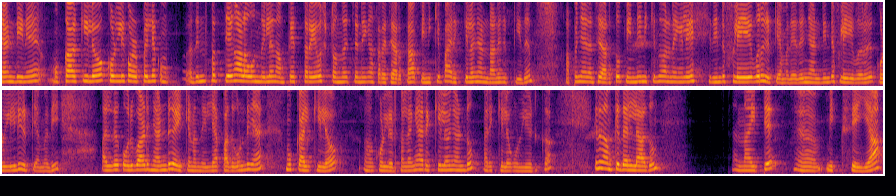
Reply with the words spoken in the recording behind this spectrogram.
ഞണ്ടിന് മുക്കാൽ കിലോ കൊള്ളി കുഴപ്പമില്ല. അതിന് പ്രത്യേക അളവൊന്നുമില്ല. നമുക്ക് എത്രയോ ഇഷ്ടമെന്ന് വെച്ചിട്ടുണ്ടെങ്കിൽ അത്ര ചേർക്കാം. അപ്പം എനിക്കിപ്പോൾ അര കിലോ ഞണ്ടാണ് കിട്ടിയത്. അപ്പം ഞാനത് ചേർത്തു. പിന്നെ എനിക്കെന്ന് പറഞ്ഞെങ്കിൽ ഇതിന്റെ ഫ്ലേവർ കിട്ടിയാൽ മതി. അതായത് ഞണ്ടിന്റെ ഫ്ലേവർ കൊള്ളിയിൽ കിട്ടിയാൽ മതി. അല്ലാതെ ഒരുപാട് ഞണ്ട് കഴിക്കണമെന്നില്ല. അപ്പം അതുകൊണ്ട് ഞാൻ മുക്കാൽ കിലോ കൊള്ളി എടുത്തു. അല്ലെങ്കിൽ അര കിലോ ഞണ്ടും അര കിലോ കൊള്ളി എടുക്കുക. ഇനി നമുക്കിതെല്ലാതും നന്നായിട്ട് മിക്സ് ചെയ്യുക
